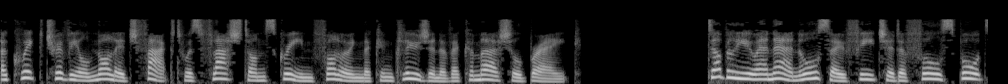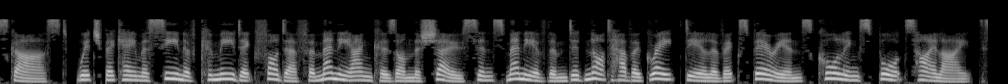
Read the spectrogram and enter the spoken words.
a quick trivial knowledge fact was flashed on screen following the conclusion of a commercial break. WNN also featured a full sportscast, which became a scene of comedic fodder for many anchors on the show since many of them did not have a great deal of experience calling sports highlights.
